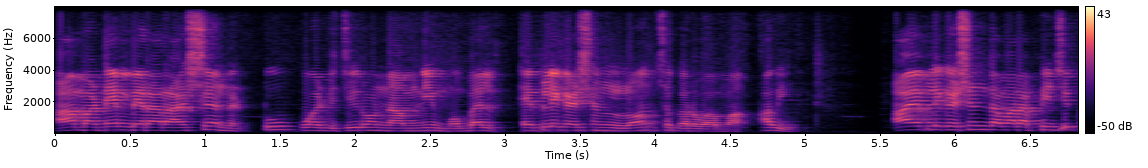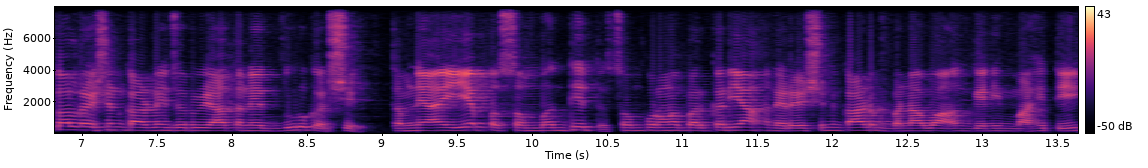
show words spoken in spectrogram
આ માટે Mera ration two point zero નામની મોબાઈલ એપ્લિકેશન લોન્ચ કરવામાં આવી. આ એપ્લિકેશન તમારા ફિઝિકલ રેશન કાર્ડની જરૂરિયાતને દૂર કરશે. તમને આ એપ સંબંધિત સંપૂર્ણ પ્રક્રિયા અને રેશન કાર્ડ બનાવવા અંગેની માહિતી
